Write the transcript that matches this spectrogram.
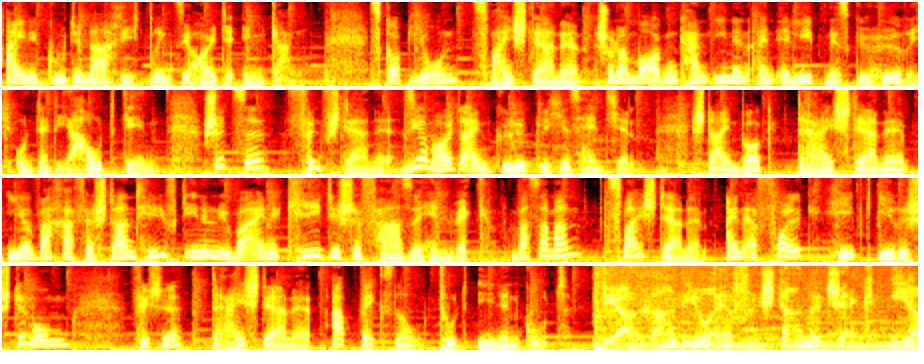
Eine gute Nachricht bringt Sie heute in Gang. Skorpion, zwei Sterne. Schon am Morgen kann Ihnen ein Erlebnis gehörig unter die Haut gehen. Schütze, fünf Sterne. Sie haben heute ein glückliches Händchen. Steinbock, drei Sterne. Ihr wacher Verstand hilft Ihnen über eine kritische Phase hinweg. Wassermann, zwei Sterne. Ein Erfolg hebt Ihre Stimmung. Fische, drei Sterne. Abwechslung tut Ihnen gut. Der Radio F Sternecheck. Ihr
